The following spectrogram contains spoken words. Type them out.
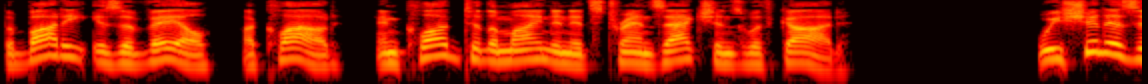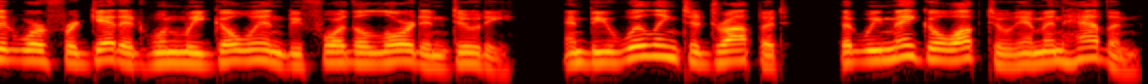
The body is a veil, a cloud, and clogged to the mind in its transactions with God. We should, as it were, forget it when we go in before the Lord in duty, and be willing to drop it, that we may go up to Him in heaven.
